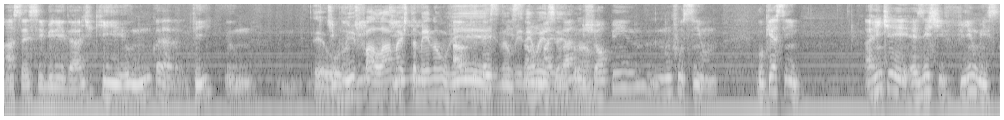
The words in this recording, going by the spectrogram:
acessibilidade que eu nunca vi. Eu, Eu tipo, ouvi de- falar, de mas também não vi, não vi nenhum mas lá exemplo. no Não. shopping não funciona. Porque assim, a gente existe filmes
